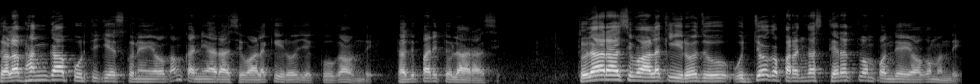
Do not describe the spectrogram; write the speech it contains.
సులభంగా పూర్తి చేసుకునే యోగం కన్యారాశి వాళ్ళకి ఈరోజు ఎక్కువగా ఉంది. తదుపరి తులారాశి. తులారాశి వాళ్ళకి ఈరోజు ఉద్యోగపరంగా స్థిరత్వం పొందే యోగం ఉంది.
